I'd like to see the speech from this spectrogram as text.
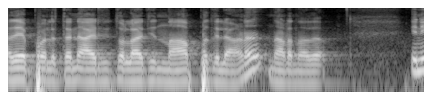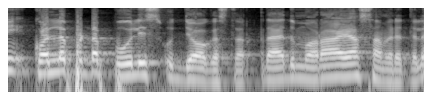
അതേപോലെ തന്നെ ആയിരത്തി തൊള്ളായിരത്തി നാൽപ്പതിലാണ് നടന്നത്. ഇനി കൊല്ലപ്പെട്ട പോലീസ് ഉദ്യോഗസ്ഥർ അതായത് മൊറായ സമരത്തിൽ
